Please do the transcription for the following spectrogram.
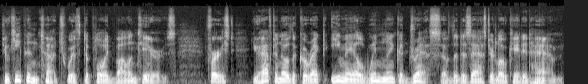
to keep in touch with deployed volunteers. First, you have to know the correct email WinLink address of the disaster located ham.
